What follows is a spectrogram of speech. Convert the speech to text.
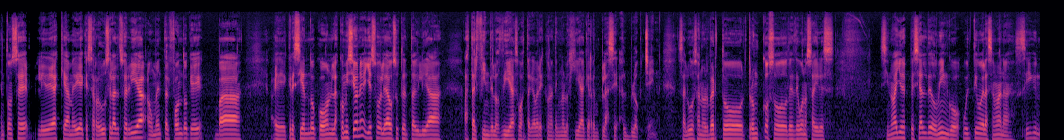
Entonces la idea es que a medida que se reduce la tesorería aumenta el fondo que va eh, creciendo con las comisiones y eso le da sustentabilidad hasta el fin de los días o hasta que aparezca una tecnología que reemplace al blockchain. Saludos a Norberto Troncoso desde Buenos Aires. Si no hay un especial de domingo, último de la semana, sí,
